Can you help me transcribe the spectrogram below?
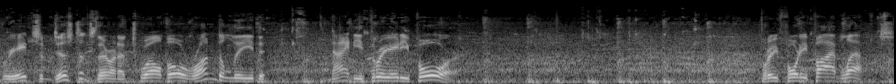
create some distance there on a 12-0 run to lead 93-84. 3.45 left.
